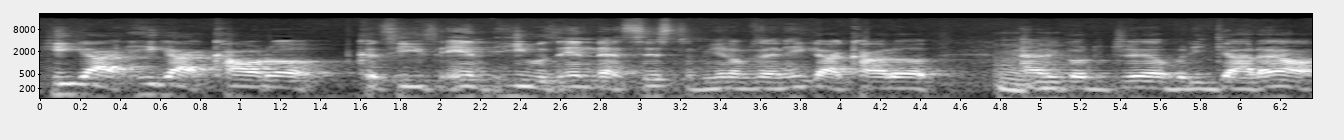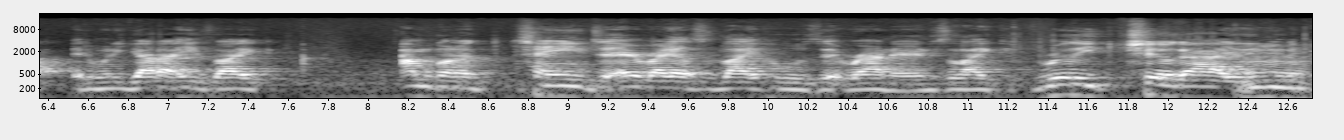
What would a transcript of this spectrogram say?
he got he got caught up because he's in he was in that system. You know what I'm saying? He got caught up, had to go to jail, but he got out. And when he got out, he's like, I'm gonna change everybody else's life who's was around there. And he's like really chill guy.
